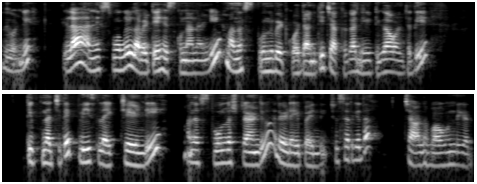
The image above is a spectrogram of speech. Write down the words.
ఇదిగోండి. ఇలా అన్ని స్పూన్లు ఇలా పెట్టేసేసుకున్నానండి. మనం స్పూన్లు పెట్టుకోవడానికి చక్కగా నీట్గా ఉంటుంది. టిప్ నచ్చితే ప్లీజ్ లైక్ చేయండి. మన స్పూన్ల స్టాండ్ రెడీ అయిపోయింది. చూసారు కదా? చాలా బాగుంది కదా?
